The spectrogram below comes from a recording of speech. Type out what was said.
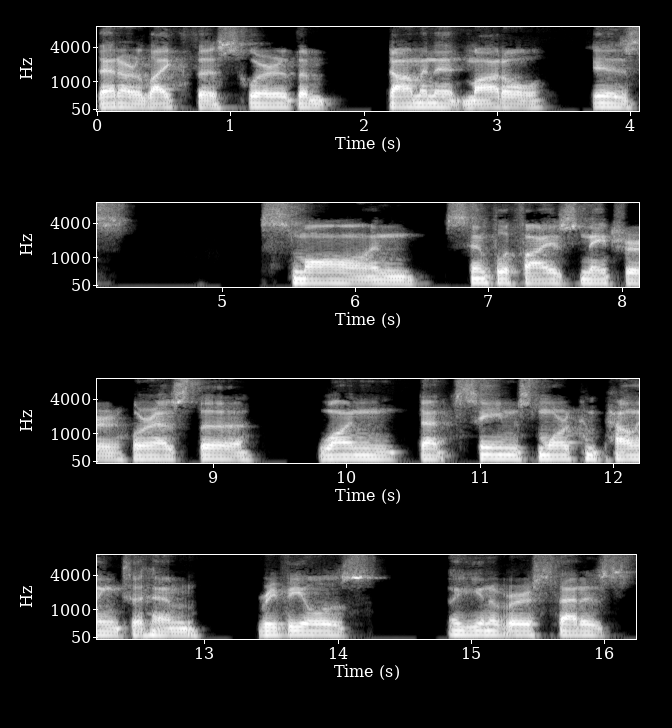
that are like this, where the dominant model is small and simplifies nature, whereas the one that seems more compelling to him reveals a universe that is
